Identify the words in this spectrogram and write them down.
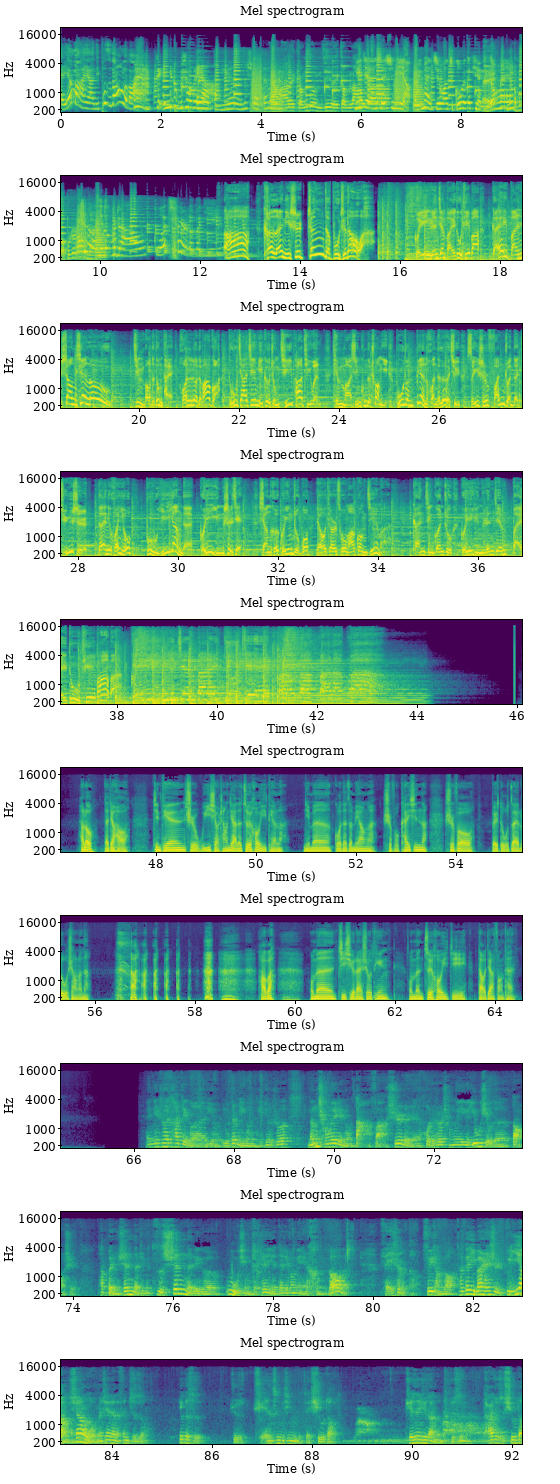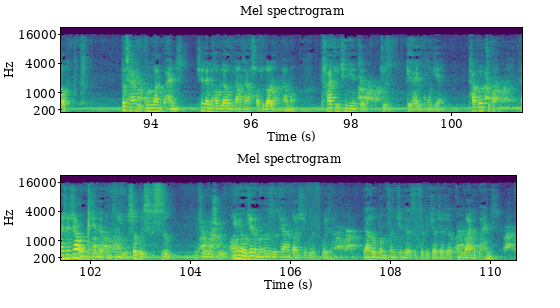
哎呀妈呀，你不知道了吧？哎这个你都不晓得呀？朋友，你晓得吗？啊，你咁都唔知，你咁老。你这人谁是你呀，未买酒啊，就给我个甜懂嘞。你怎么都不知道呢？这你都不知道，过气儿了吧你？啊，看来你是真的不知道啊！鬼影人间百度贴吧改版上线喽！劲爆的动态，欢乐的八卦，独家揭秘各种奇葩提问，天马行空的创意，不断变换的乐趣，随时反转的局势，带你环游不一样的鬼影世界。想和鬼影主播聊天、搓麻、逛街吗？赶紧关注“鬼影人间”百度贴吧吧！鬼影人间百度贴吧吧吧啦吧。Hello，大家好，今天是五一小长假的最后一天了，你们过得怎么样啊？是否开心呢？是否被堵在路上了呢？哈哈哈哈哈！好吧，我们继续来收听我们最后一集道家访谈。哎，您说他这个有有这么一个问题，就是说能成为这种大法师的人，或者说成为一个优秀的道士，他本身的这个自身的这个悟性本身也在这方面也是很高的，非常高，非常高。他跟一般人是不一样的。像我们现在的分几种，一个是就是全身心的在修道的，全身修道的呢，就是他就是修道的，不参与公关管理。现在你好比到武当山好多道长他们，他就天天在就是给他一个空间，他不要去管。但是像我们现在本身有社会事务，有社会事务，因为我现在本身是太阳道协会副会长，然后本身现在是这个叫叫叫公关的管理，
